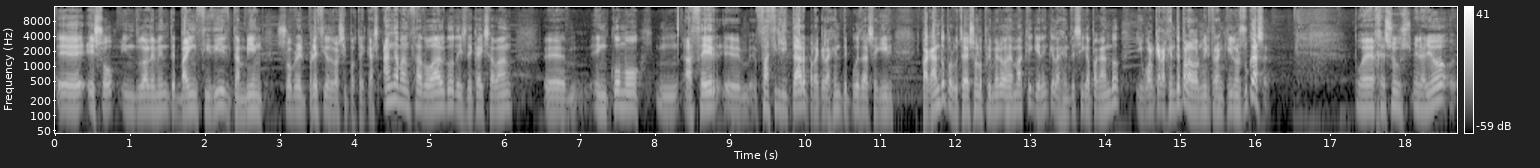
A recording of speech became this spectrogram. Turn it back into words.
eso indudablemente va a incidir también sobre el precio de las hipotecas. ¿Han avanzado algo desde CaixaBank eh, en cómo mm, hacer, eh, facilitar para que la gente pueda seguir pagando, porque ustedes son los primeros además que quieren que la gente siga pagando, igual que la gente para dormir tranquilo en su casa. Pues Jesús, mira, yo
